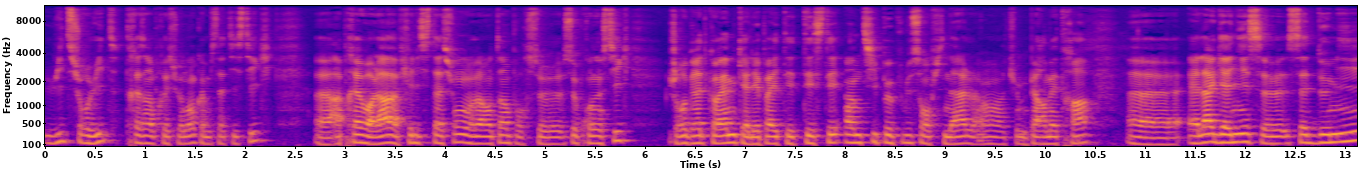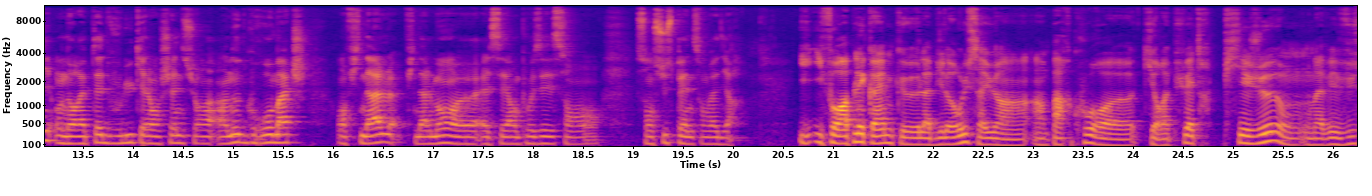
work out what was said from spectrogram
8 euh, sur 8, très impressionnant comme statistique. après, voilà, félicitations Valentin pour ce, pronostic. Je regrette quand même qu'elle n'ait pas été testée un petit peu plus en finale, hein, tu me permettras. elle a gagné cette demi, on aurait peut-être voulu qu'elle enchaîne sur un, autre gros match en finale. Finalement, elle s'est imposée sans, sans suspense, on va dire. Il faut rappeler quand même que la Biélorusse a eu un, parcours euh, qui aurait pu être piégeux. On, avait vu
